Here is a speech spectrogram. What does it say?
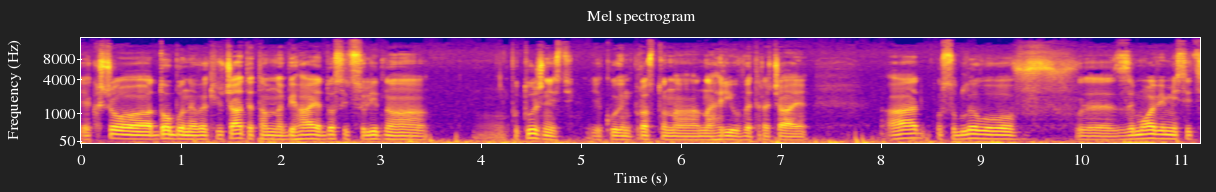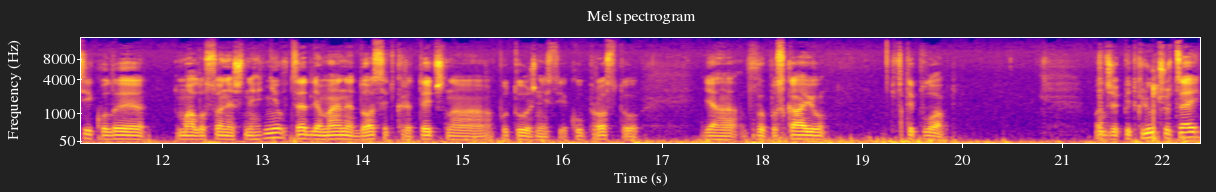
Якщо добу не виключати, там набігає досить солідна потужність, яку він просто на нагрів витрачає. А особливо в е, зимові місяці, коли мало сонячних днів, це для мене досить критична потужність, яку просто я випускаю в тепло. Отже, підключу цей,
